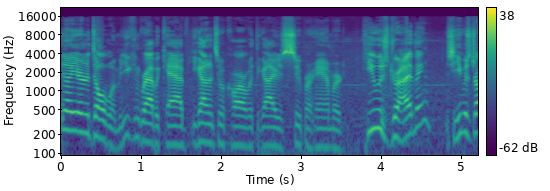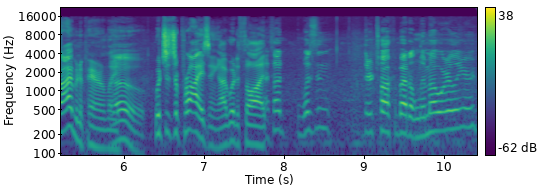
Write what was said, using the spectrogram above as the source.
You know, you're an adult woman. You can grab a cab. You got into a car with the guy who's super hammered. he was driving. He was driving apparently. Oh. which is surprising. I would have thought. I thought wasn't there talk about a limo earlier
